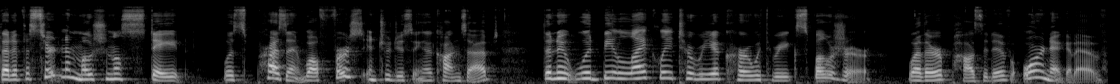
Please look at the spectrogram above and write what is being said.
that if a certain emotional state was present while first introducing a concept, then it would be likely to reoccur with re exposure, whether positive or negative.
